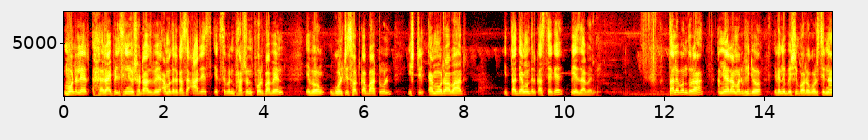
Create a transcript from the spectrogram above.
মডেলের রাইফেল সিলিং শট আসবে। আমাদের কাছে আর S X seven version four পাবেন এবং গোল্টি শটকা বাটুল স্টিল অ্যামো রাবার ইত্যাদি আমাদের কাছ থেকে পেয়ে যাবেন। তাহলে বন্ধুরা, আমি আর আমার ভিডিও এখানে বেশি বড় করছি না।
